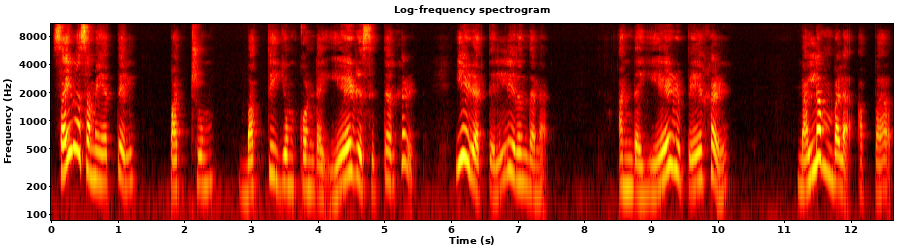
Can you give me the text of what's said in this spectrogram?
சைவ சமயத்தில் பற்றும் பக்தியும் கொண்ட ஏழு சித்தர்கள் ஈழத்தில் இருந்தனர். அந்த ஏழு பேர்கள் நல்லம்பல அப்பார்.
